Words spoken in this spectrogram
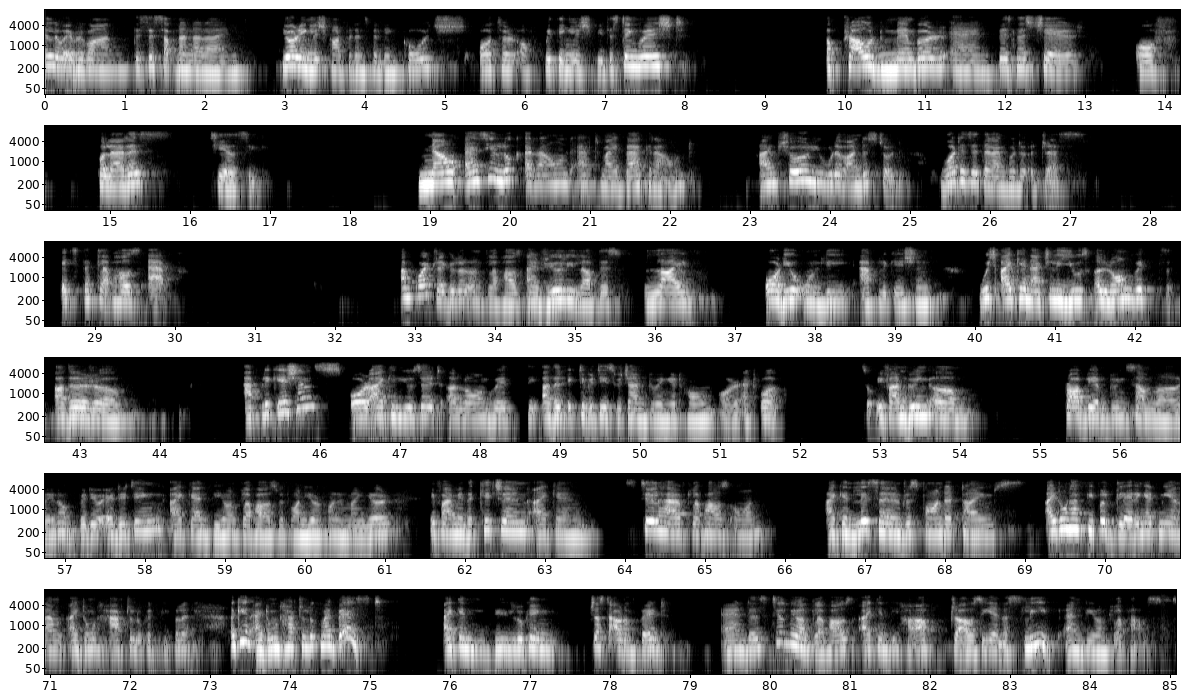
Hello, everyone. This is Sapna Narayan, your English confidence building coach, author of With English Be Distinguished, a proud member and business chair of Polaris TLC. Now, as you look around at my background, I'm sure you would have understood what is it that I'm going to address it's the Clubhouse app. I'm quite regular on Clubhouse. I really love this live audio only application, which I can actually use along with other uh, applications, or I can use it along with the other activities which I'm doing at home or at work. So if I'm doing um, probably I'm doing some, uh, you know, video editing. I can be on Clubhouse with one earphone in my ear. If I'm in the kitchen, I can still have Clubhouse on. I can listen, respond at times. I don't have people glaring at me and I'm, I don't have to look at people. Again, I don't have to look my best. I can be looking just out of bed and uh, still be on Clubhouse. I can be half drowsy and asleep and be on Clubhouse.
